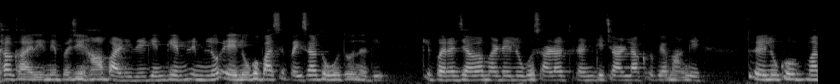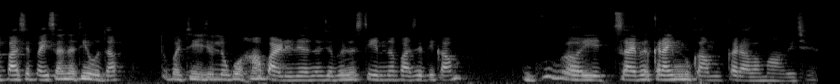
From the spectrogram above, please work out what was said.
થકારીને પછી હા પાડી દે. કેમ કે એમ એ લોકો પાસે પૈસા તો હોતો નથી કે પરત જવા માટે એ લોકો સાડા ત્રણ કે ચાર લાખ રૂપિયા માંગે. તો એ લોકો પાસે પૈસા નથી હોતા. તો પછી એ લોકો હા પાડી દે અને જબરદસ્તી એમના પાસેથી કામ એ સાયબર ક્રાઇમનું કામ કરાવવામાં આવે છે.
